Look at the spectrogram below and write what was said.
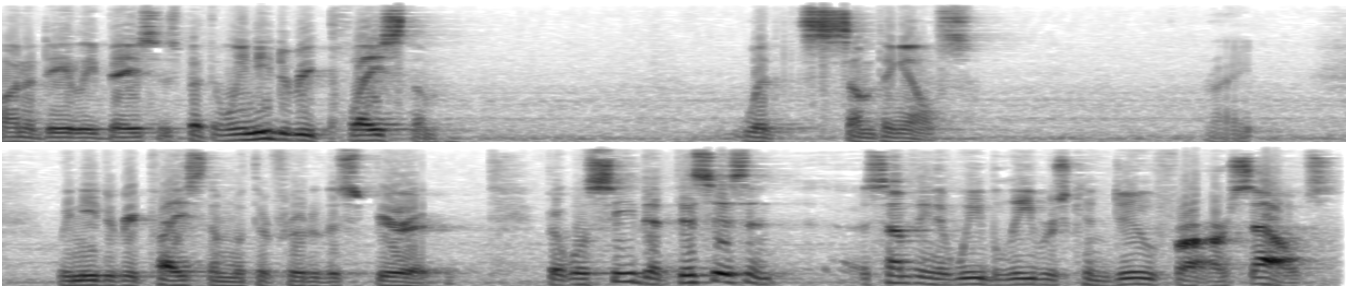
on a daily basis, but that we need to replace them with something else. Right? We need to replace them with the fruit of the Spirit. But we'll see that this isn't something that we believers can do for ourselves.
